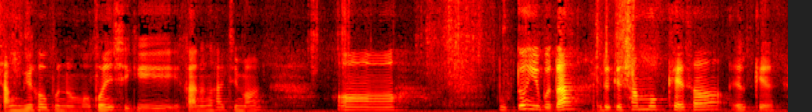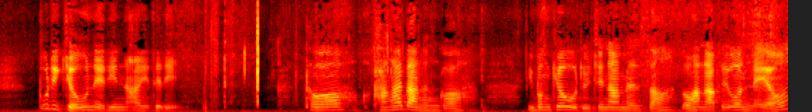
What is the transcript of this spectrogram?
장미 허브는 뭐 번식이 가능하지만 어, 묵덩이보다 이렇게 삽목해서 이렇게 뿌리 겨우 내린 아이들이 더 강하다는 거 이번 겨울을 지나면서 또 하나 배웠네요.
